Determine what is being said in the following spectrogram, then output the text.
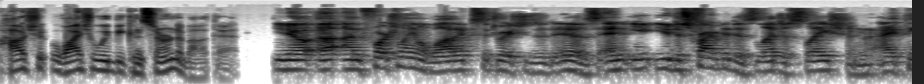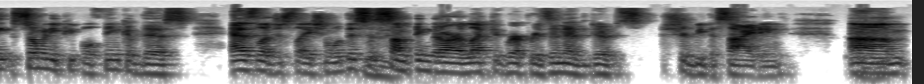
how should why should we be concerned about that? You know, uh, unfortunately, in a lot of situations, it is. And you, you, described it as legislation. I think so many people think of this as legislation. Well, this is something that our elected representatives should be deciding. Um,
